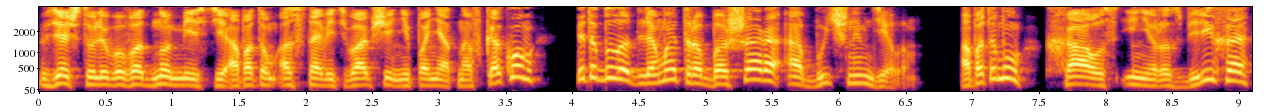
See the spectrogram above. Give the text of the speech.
Взять что-либо в одном месте, а потом оставить вообще непонятно в каком, это было для метра Башара обычным делом. А потому хаос и неразбериха,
